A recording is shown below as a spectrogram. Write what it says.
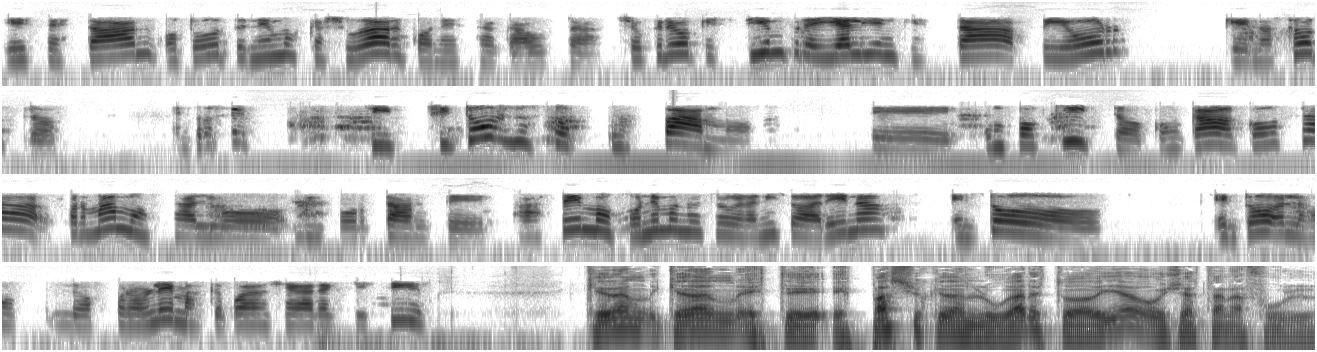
ese stand o todos tenemos que ayudar con esa causa. Yo creo que siempre hay alguien que está peor que nosotros. Entonces, si, si todos nos ocupamos eh, un poquito con cada cosa, formamos algo importante. Hacemos, ponemos nuestro granito de arena en todos en todos los, los problemas que puedan llegar a existir. ¿Quedan, quedan este, espacios, quedan lugares todavía o ya están a full?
